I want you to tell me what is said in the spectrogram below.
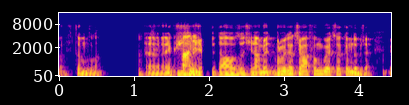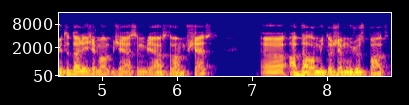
uh, v tomhle. Uh, jakože jsem, že mi to dalo, začínáme, pro mě to třeba funguje celkem dobře. Mi to dali, že, mám, že já jsem, já vstávám v 6 uh, a dalo mi to, že můžu spát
